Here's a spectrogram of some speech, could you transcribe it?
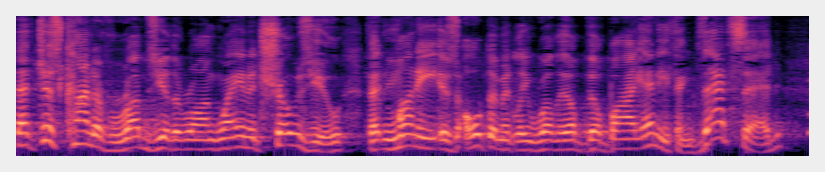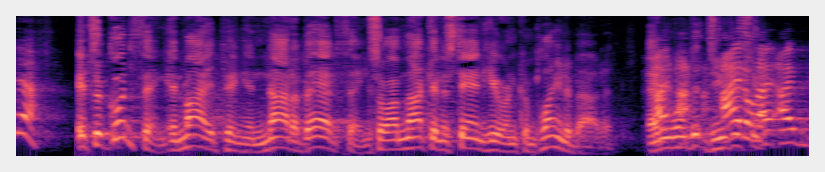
that just kind of rubs you the wrong way, and it shows you that money is ultimately, well, they'll, they'll buy anything. That said, Yeah. it's a good thing, in my opinion, not a bad thing. So I'm not going to stand here and complain about it. Anyone, I, do you I don't. I,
